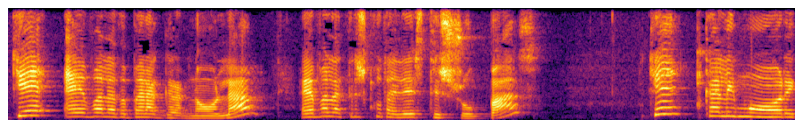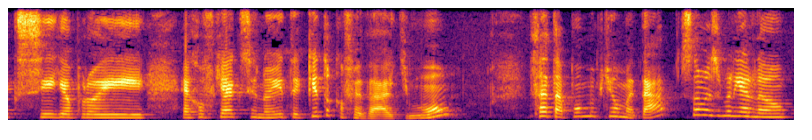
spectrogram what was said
και έβαλα εδώ πέρα γκρανόλα. Έβαλα τρεις κουταλιές της σούπας και καλή μου όρεξη για πρωί. Έχω φτιάξει εννοείται και το καφεδάκι μου. Θα τα πούμε πιο μετά στο μεσημεριανό.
